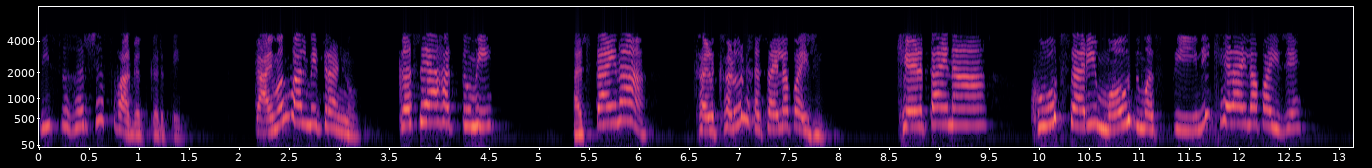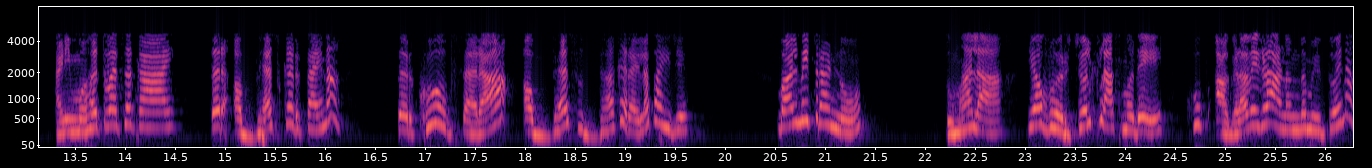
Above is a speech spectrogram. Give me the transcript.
मी सहर्ष स्वागत करते. काय मग बालमित्रांनो? कसे आहात तुम्ही? हसताय ना? खळखळून हसायला पाहिजे. खेळताय ना? खूप सारी मौज मस्तीने खेळायला पाहिजे. आणि महत्वाचं काय? तर अभ्यास करताय ना? तर खूप सारा अभ्यास सुद्धा करायला पाहिजे. बालमित्रांनो तुम्हाला या व्हर्च्युअल क्लासमध्ये खूप आगळा वेगळा आनंद मिळतोय ना?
